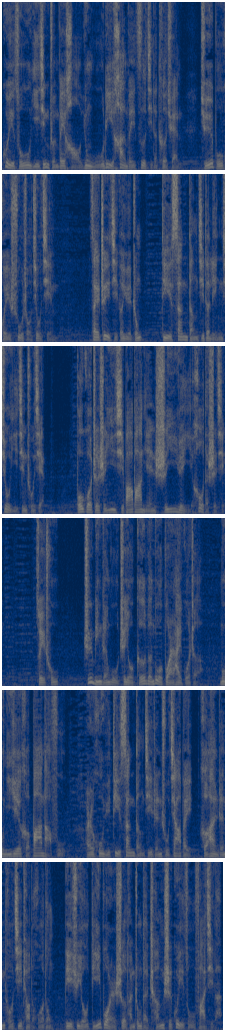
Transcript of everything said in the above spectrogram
贵族已经准备好用武力捍卫自己的特权，绝不会束手就擒。在这几个月中，第三等级的领袖已经出现，不过这是一七八八年十一月以后的事情。最初，知名人物只有格勒诺布尔爱国者穆尼耶和巴纳夫。而呼吁第三等级人数加倍和按人头计票的活动，必须由迪波尔社团中的城市贵族发起的。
